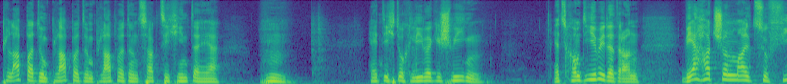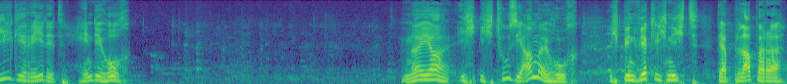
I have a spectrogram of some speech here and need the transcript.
plappert und plappert und plappert und sagt sich hinterher, hm, hätte ich doch lieber geschwiegen. Jetzt kommt ihr wieder dran. Wer hat schon mal zu viel geredet? Hände hoch. Naja, ich, ich tue sie auch mal hoch. Ich bin wirklich nicht der Plapperer.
